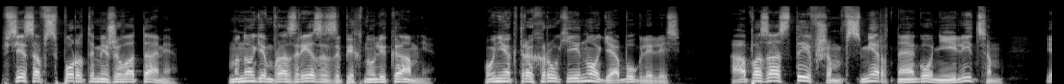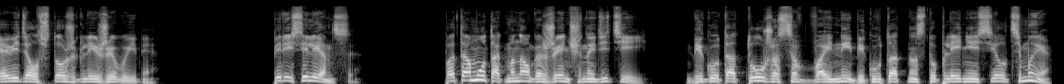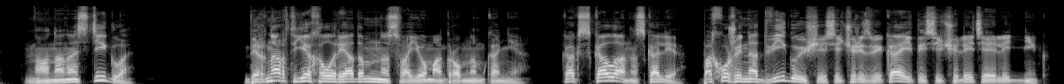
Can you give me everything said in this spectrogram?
Все со вспоротыми животами. Многим в разрезы запихнули камни. У некоторых руки и ноги обуглились, а по застывшим в смертной агонии лицам я видел, что жгли живыми. Переселенцы, Потому так много женщин и детей. Бегут от ужасов войны, бегут от наступления сил тьмы. Но она настигла. Бернард ехал рядом на своем огромном коне. Как скала на скале, похожий на двигающийся через века и тысячелетия ледник.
